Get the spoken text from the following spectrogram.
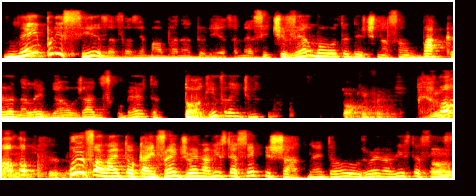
nem precisa fazer mal para a natureza, né? Se tiver uma outra destinação bacana, legal, já descoberta, toque em frente, né? Toque em frente. Oh, oh, por falar em tocar em frente, jornalista é sempre chato, né? Então, o jornalista, assim, se,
